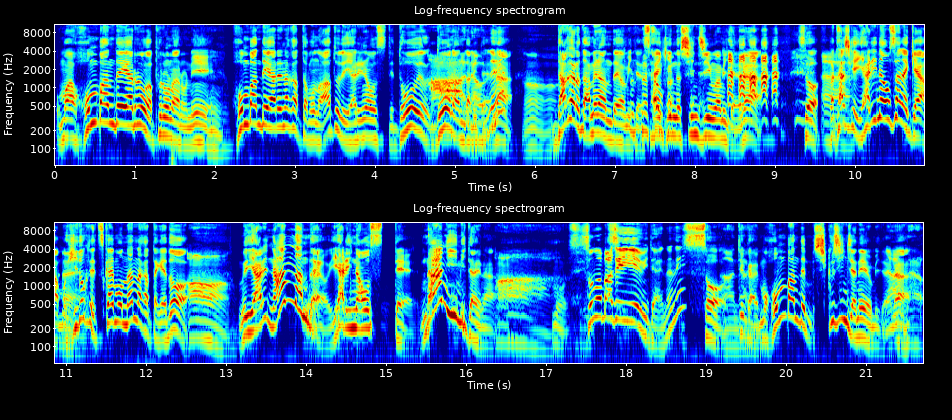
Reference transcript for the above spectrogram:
お前本番でやるのがプロなのに、うん。本番でやれなかったものを後でやり直すってどうどうなんだ」みたいな。なだからダメなんだよみたいな。最近の新人はみたいな。そう、まあ、確かにやり直さなきゃもうひどくて使い物になんなかったけどあやりなんなんだよやり直すって。何みたいな。もうその場で言えみたいなね。そう。っていうかもう本番でしくじんじゃねえよみたいあなな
